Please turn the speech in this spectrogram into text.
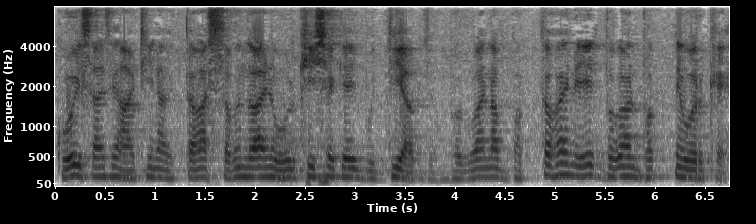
કોઈ સાથે આંઠી ના તમારા સંબંધવાળાને ઓળખી શકે એ બુદ્ધિ આપજો. ભગવાનના ભક્ત હોય ને, એ જ ભગવાન ભક્તને ઓળખે.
